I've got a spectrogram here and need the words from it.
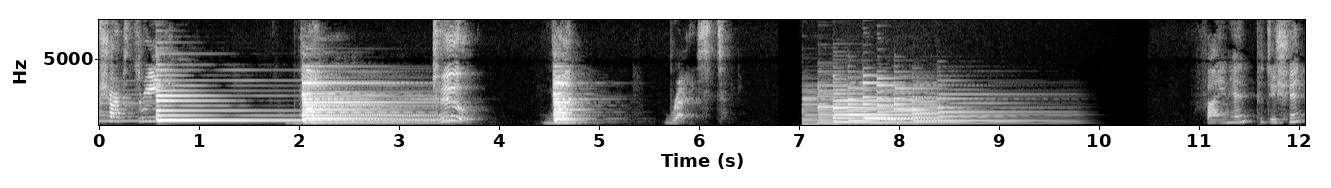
F sharp three, one, two, one, rest. Fine hand position.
